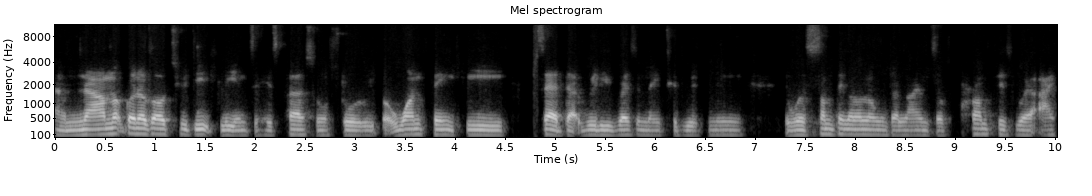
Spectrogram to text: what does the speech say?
And now I'm not going to go too deeply into his personal story, but one thing he said that really resonated with me it was something along the lines of krump is where I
